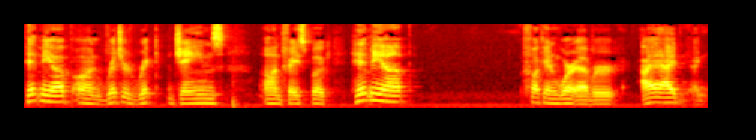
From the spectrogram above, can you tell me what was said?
Hit me up on Richard Rick James on Facebook. Hit me up fucking wherever. I I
